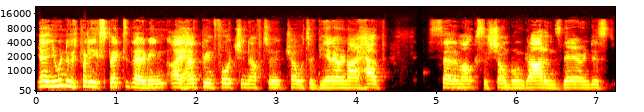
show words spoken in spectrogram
Yeah, and you wouldn't have probably expected that. I mean, I have been fortunate enough to travel to Vienna and I have sat amongst the Schönbrunn Gardens there and just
